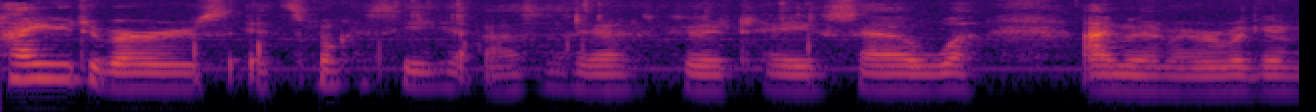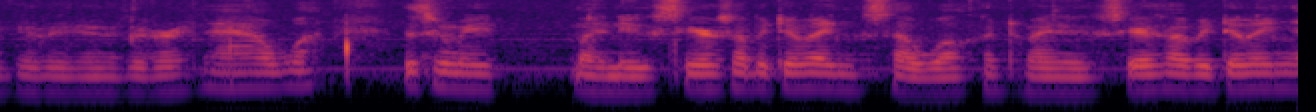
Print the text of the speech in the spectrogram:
Hi YouTubers, it's Mokasi today, so I'm in my room again right now. This is going to be my new series I'll be doing, so welcome to my new series I'll be doing.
